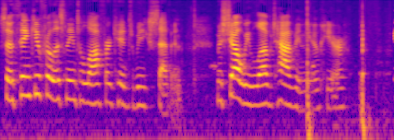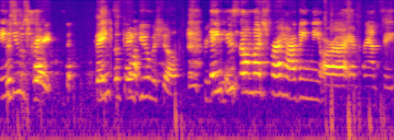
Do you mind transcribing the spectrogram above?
So thank you for listening to Law for Kids Week Seven. Michelle, we loved having you here. Thank This you. was so- great. Thank, thank you, Michelle. Thank you so much for having me, Aura and Francie.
